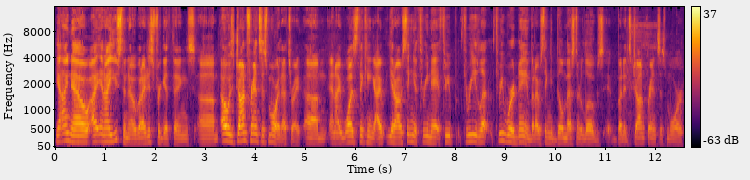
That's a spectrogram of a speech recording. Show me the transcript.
Yeah, I know. I and I used to know, but I just forget things. Um, oh, it's John Francis Moore. That's right. Um, and I was thinking, I you know, I was thinking a three na- three three le- three word name, but I was thinking Bill Messner Loebs, but it's John Francis Moore.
